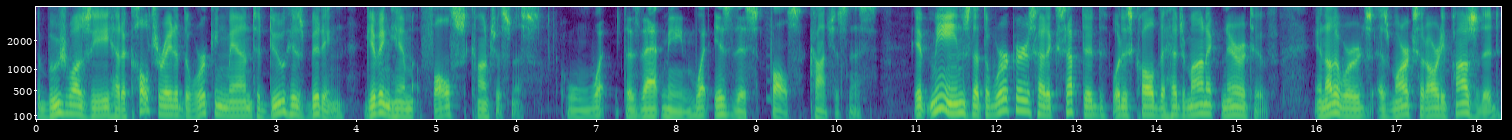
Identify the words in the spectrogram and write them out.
The bourgeoisie had acculturated the working man to do his bidding, giving him false consciousness. What does that mean? What is this false consciousness? It means that the workers had accepted what is called the hegemonic narrative. In other words, as Marx had already posited,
